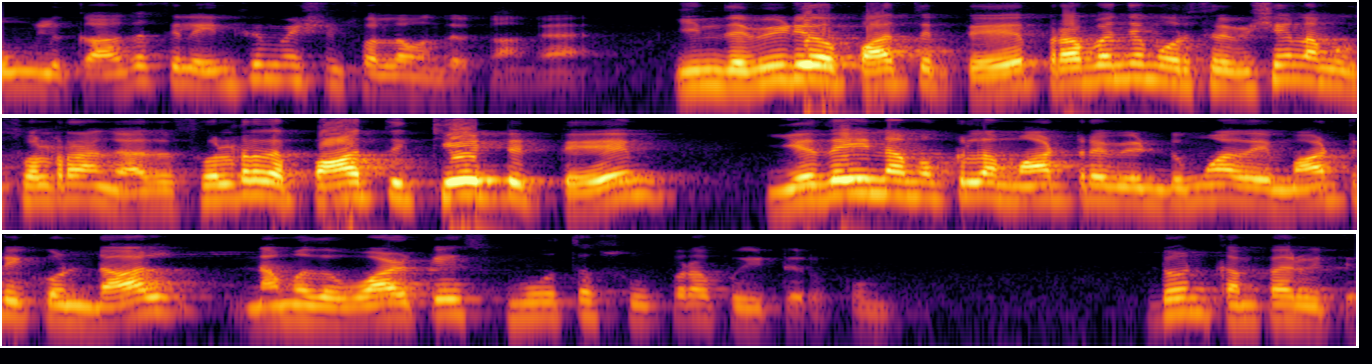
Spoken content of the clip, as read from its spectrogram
உங்களுக்காக சில இன்ஃபர்மேஷன் சொல்ல வந்திருக்காங்க. இந்த வீடியோவை பார்த்துட்டு பிரபஞ்சம் ஒரு சில விஷயங்கள் நமக்கு சொல்கிறாங்க அதை சொல்கிறத பார்த்து கேட்டுட்டு எதை நமக்குள்ளே மாற்ற வேண்டுமோ அதை மாற்றிக்கொண்டால் நமது வாழ்க்கை ஸ்மூத்தாக சூப்பராக போயிட்டு இருக்கும். டோன்ட் கம்பேர் வித்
